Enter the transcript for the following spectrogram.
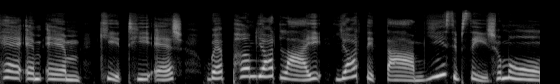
KMM ขีด TH เว็บเพิ่มยอดไลค์ ยอดติดตาม 24 ชั่วโมง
